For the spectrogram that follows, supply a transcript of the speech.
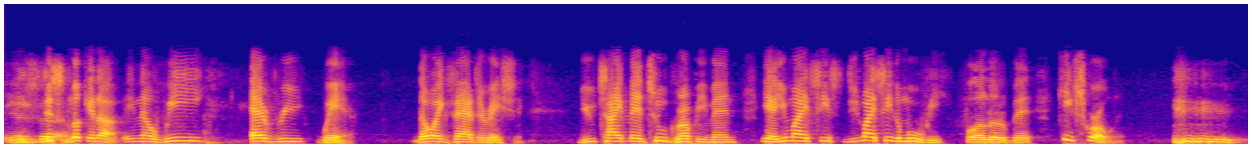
You Yes, just look it up. You know, we everywhere. No exaggeration. You type in two grumpy men. Yeah, you might see you might see the movie for a little bit. Keep scrolling.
